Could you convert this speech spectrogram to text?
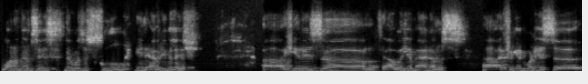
One of them says there was a school in every village. Uh, here is um, uh, william adams uh, i forget what his uh,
